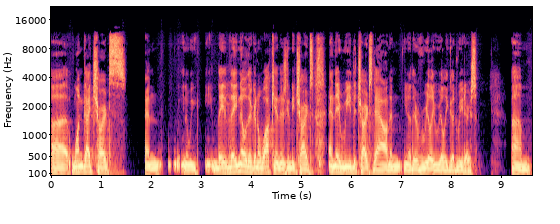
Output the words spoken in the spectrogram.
Uh, one guy charts and you know we they they know they're going to walk in there's going to be charts and they read the charts down and you know they're really really good readers. Um,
